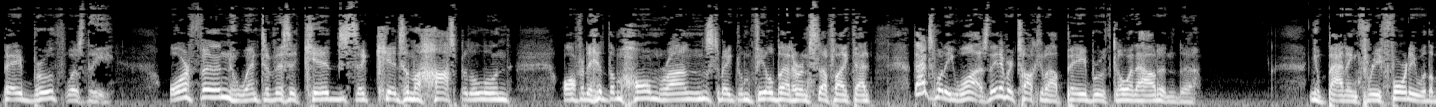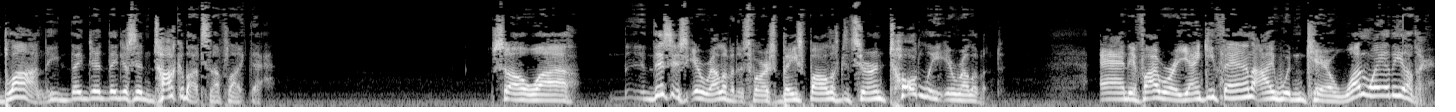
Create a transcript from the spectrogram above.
Babe Ruth was the orphan who went to visit kids, sick kids in the hospital and offered to hit them home runs to make them feel better and stuff like that. That's what he was. They never talked about Babe Ruth going out and uh, you know, batting 340 with a blonde. He, they, they just didn't talk about stuff like that. So uh, this is irrelevant as far as baseball is concerned, totally irrelevant. And if I were a Yankee fan, I wouldn't care one way or the other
